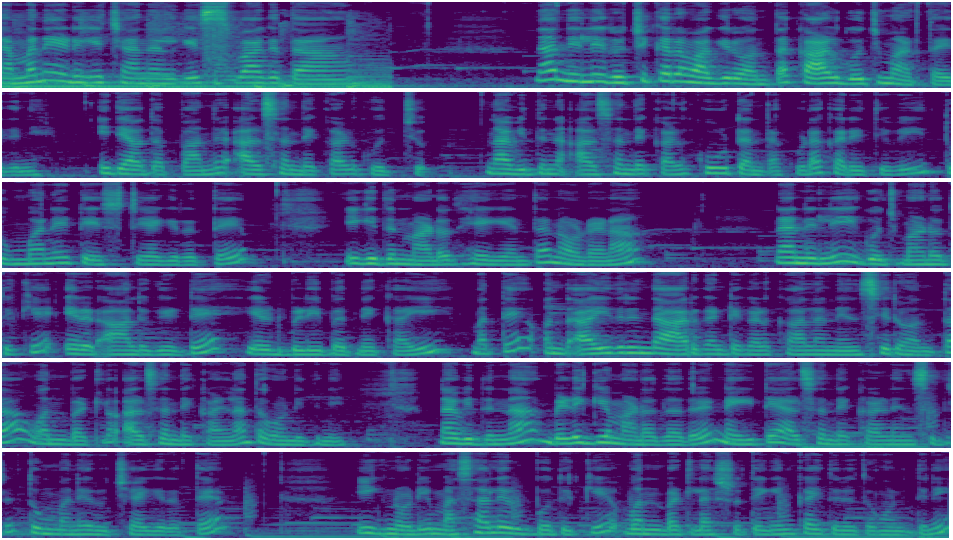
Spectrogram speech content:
ನಮ್ಮನೆ ಅಡುಗೆ ಚಾನಲ್ಗೆ ಸ್ವಾಗತ. ನಾನಿಲ್ಲಿ ರುಚಿಕರವಾಗಿರುವಂಥ ಕಾಳು ಗೊಜ್ಜು ಮಾಡ್ತಾ ಇದ್ದೀನಿ. ಇದ್ಯಾವುದಪ್ಪ ಅಂದರೆ ಅಲಸಂದೆ ಕಾಳು ಗೊಜ್ಜು ನಾವು ಇದನ್ನು ಅಲಸಂದೆ ಕಾಳು ಕೂಟ್ ಅಂತ ಕೂಡ ಕರಿತೀವಿ. ತುಂಬಾ ಟೇಸ್ಟಿಯಾಗಿರುತ್ತೆ ಈಗ ಇದನ್ನು ಮಾಡೋದು ಹೇಗೆ ಅಂತ ನೋಡೋಣ. ನಾನಿಲ್ಲಿ ಈ ಗೊಜ್ಜು ಮಾಡೋದಕ್ಕೆ ಎರಡು ಆಲೂಗೆಡ್ಡೆ, ಎರಡು ಬಿಳಿ ಬದನೆಕಾಯಿ, ಮತ್ತು ಒಂದು ಐದರಿಂದ ಆರು ಗಂಟೆಗಳ ಕಾಲ ನೆನೆಸಿರುವಂಥ ಒಂದು ಬಟ್ಲು ಅಲಸಂದೆ ಕಾಳನ್ನ ತೊಗೊಂಡಿದ್ದೀನಿ. ನಾವು ಇದನ್ನು ಬೆಳಿಗ್ಗೆ ಮಾಡೋದಾದರೆ ನೈಟೇ ಅಲಸಂದೆ ಕಾಳು ನೆನೆಸಿದ್ರೆ ತುಂಬಾ ರುಚಿಯಾಗಿರುತ್ತೆ. ಈಗ ನೋಡಿ ಮಸಾಲೆ ರುಬ್ಬೋದಕ್ಕೆ ಒಂದು ಬಟ್ಲಷ್ಟು ತೆಂಗಿನಕಾಯಿ ತುರಿ ತೊಗೊಂಡಿದ್ದೀನಿ,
